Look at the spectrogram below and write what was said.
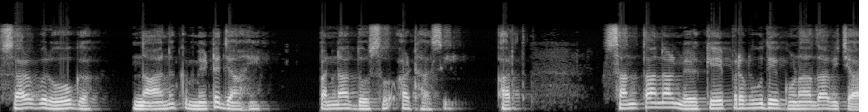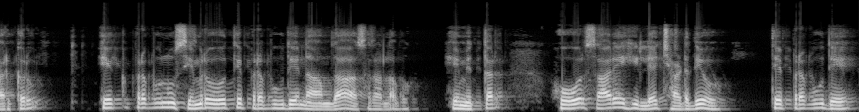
ਸਰਬ ਰੋਗ ਨਾਨਕ ਮਿਟ ਜਾਹੇ। ਪੰਨਾ 288 ਅਰਥ, ਸੰਤਾਂ ਨਾਲ ਮਿਲ ਕੇ ਪ੍ਰਭੂ ਦੇ ਗੁਣਾਂ ਦਾ ਵਿਚਾਰ ਕਰੋ। ਇੱਕ ਪ੍ਰਭੂ ਨੂੰ ਸਿਮਰੋ ਤੇ ਪ੍ਰਭੂ ਦੇ ਨਾਮ ਦਾ ਆਸਰਾ ਲਵੋ। हे ਮਿੱਤਰ, ਹੋਰ ਸਾਰੇ ਹੀਲੇ ਛੱਡ ਦਿਓ ਤੇ ਪ੍ਰਭੂ ਦੇ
